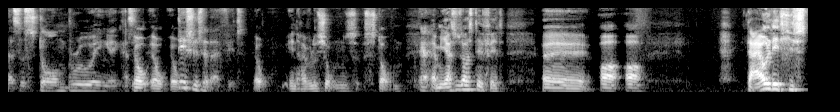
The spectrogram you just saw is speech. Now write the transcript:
altså storm brewing. Ikke? Altså, jo, jo, jo. Det synes jeg, der er fedt. Jo, en revolutionens storm. Ja. Jamen, jeg synes også, det er fedt. Øh, og, og der er jo lidt his,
